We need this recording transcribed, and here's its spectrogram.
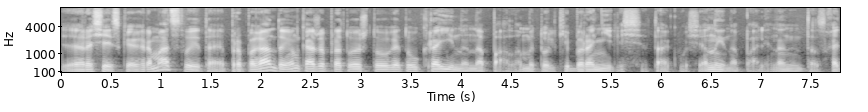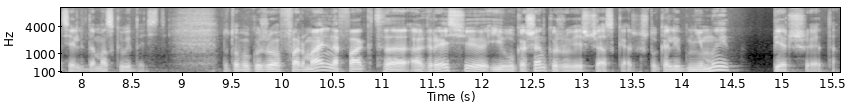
расійскае грамадства і тая прапаганда ён кажа про тое что гэта Украіна напала. Мы толькі бараніліся. Так вось яны напалі на хацелі до Москвы дасць. Ну, то бок ужо фармальна факт агрэсію і лукашенко ж увесь час кажа что калі б не мы першае там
